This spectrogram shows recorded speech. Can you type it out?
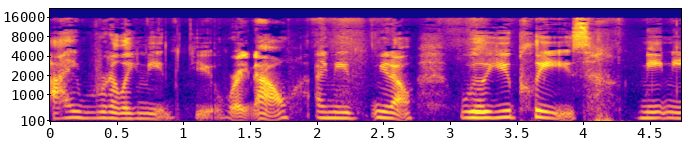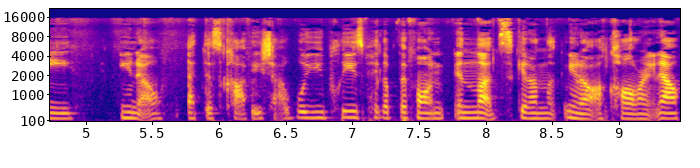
I really need you right now. I need, you know, will you please meet me you know, at this coffee shop. Will you please pick up the phone and let's get on the, you know, a call right now?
